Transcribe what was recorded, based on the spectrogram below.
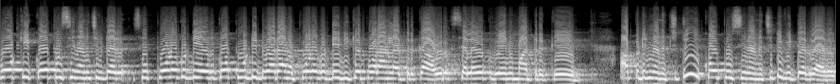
போக்கி கோப்பூசி நினைச்சுக்கிட்டாரு. சரி பூனைக்குட்டி எதுக்கோ கூட்டிட்டு வராங்க. பூனைக்குட்டி விற்க போறாங்களாட்டு இருக்கு அவருக்கு செலவுக்கு வேணுமாட்டிருக்கு. அப்படின்னு நினைச்சிட்டு கோப்பூசி நினைச்சிட்டு விட்டுறாரு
